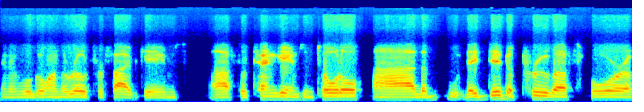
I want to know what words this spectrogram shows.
and then we'll go on the road for five games uh, so 10 games in total. Uh, the, they did approve us for a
